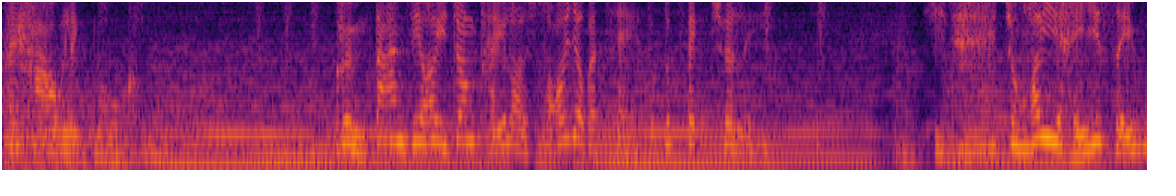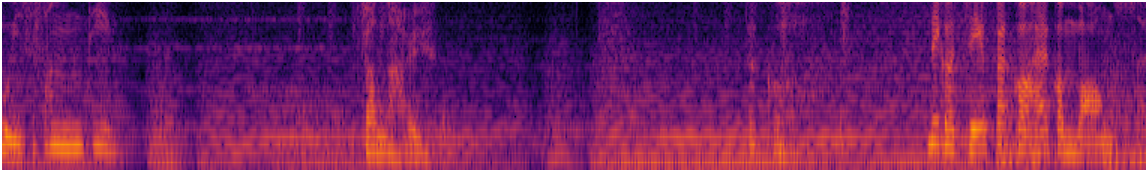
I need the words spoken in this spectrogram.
係效力無窮，佢唔單止可以將體內所有嘅邪毒都逼出嚟，而且仲可以起死回生添。真係？不過呢個只不過係一個妄想，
